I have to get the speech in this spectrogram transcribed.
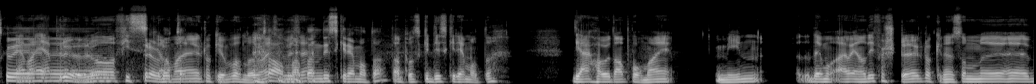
Skal vi, Jeg, jeg prøver å fiske prøver av meg klokken på håndleddet. ta den på en diskré måte? Ta den på en diskré måte. Jeg har jo da på meg min Det er jo en av de første klokkene som eh,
